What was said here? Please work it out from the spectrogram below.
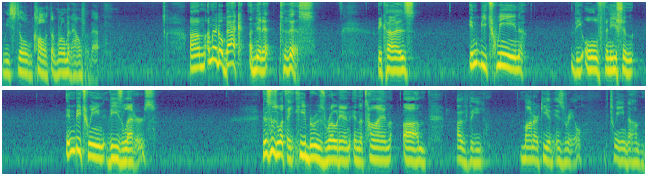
we still call it the Roman alphabet. Um, I'm going to go back a minute to this because in between the old Phoenician, in between these letters, this is what the Hebrews wrote in in the time um, of the monarchy of Israel between um,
